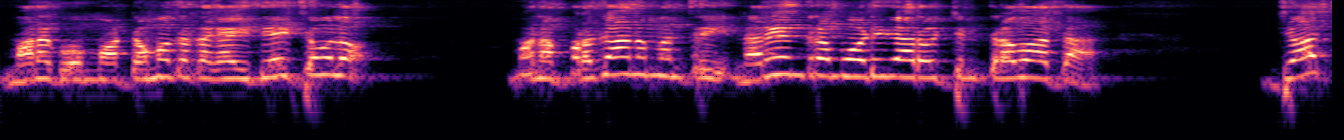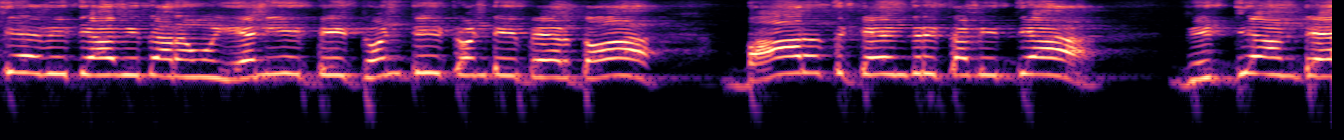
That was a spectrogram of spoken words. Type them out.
మనకు మొట్టమొదటగా ఈ దేశంలో మన ప్రధానమంత్రి నరేంద్ర మోడీ గారు వచ్చిన తర్వాత జాతీయ విద్యా విధానం ఎన్ఈపి ట్వంటీ ట్వంటీ పేరుతో భారత్ కేంద్రిత విద్య విద్య అంటే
